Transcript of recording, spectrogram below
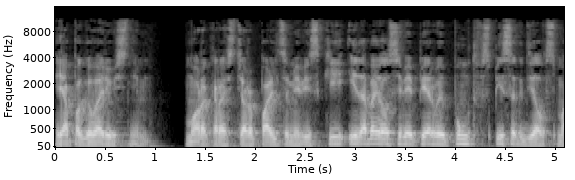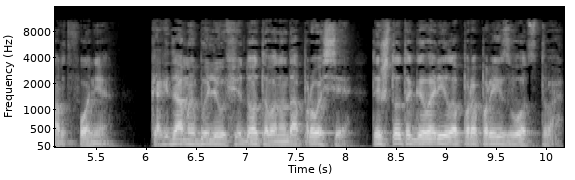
Я поговорю с ним. Морок растер пальцами виски и добавил себе первый пункт в список дел в смартфоне. «Когда мы были у Федотова на допросе, ты что-то говорила про производство».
